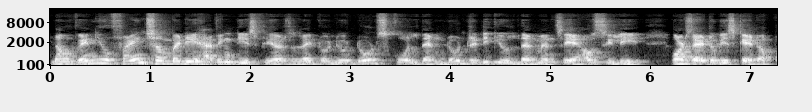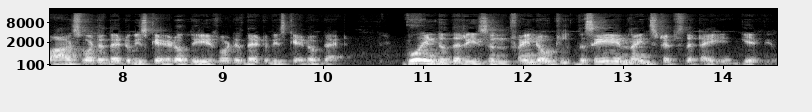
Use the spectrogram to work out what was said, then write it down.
Now, when you find somebody having these fears, as I told you, don't scold them, don't ridicule them and say, How silly, what's there to be scared of parks? What is there to be scared of this? What is there to be scared of that? Go into the reason, find out the same nine steps that I gave you.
